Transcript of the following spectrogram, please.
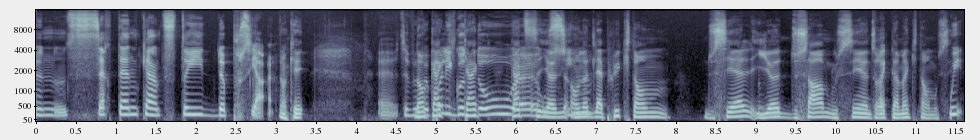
une certaine quantité de poussière. OK. Euh, tu veux, Donc, veux pas quand- les gouttes d'eau. Euh, on a de la pluie qui tombe du ciel, il y a du sable aussi indirectement qui tombe aussi. Oui.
